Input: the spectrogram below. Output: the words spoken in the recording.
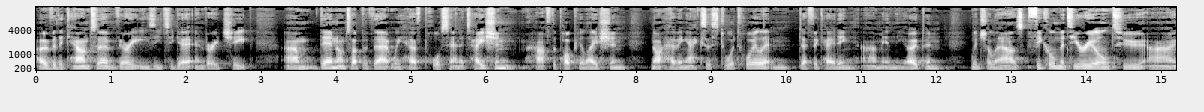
over the counter, very easy to get and very cheap. Um, then, on top of that, we have poor sanitation, half the population not having access to a toilet and defecating um, in the open, which allows fecal material to, uh,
